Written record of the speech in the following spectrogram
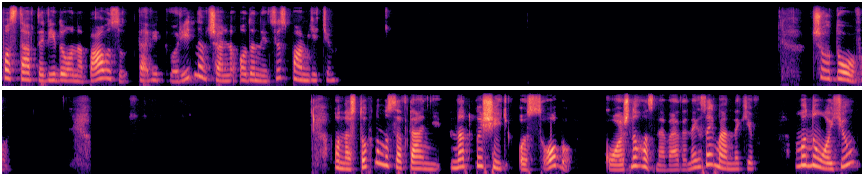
Поставте відео на паузу та відтворіть навчальну одиницю з пам'яті. Чудово! У наступному завданні надпишіть особу кожного з наведених займенників. Мною.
